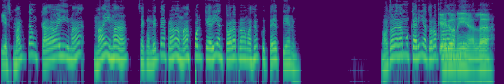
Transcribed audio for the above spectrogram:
Y SmackDown cada vez y más, más y más, se convierte en el programa más porquería en toda la programación que ustedes tienen. Nosotros le damos cariño a todos los Qué programas. ironía, ¿verdad?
